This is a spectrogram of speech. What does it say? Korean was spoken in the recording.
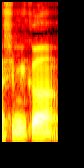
안녕하십니까.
